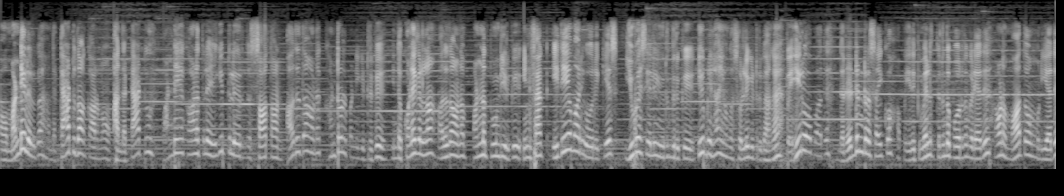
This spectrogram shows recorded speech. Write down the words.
அவன் மண்டையில இருக்க அந்த டேட்டு தான் காரணம். அந்த டேட்டு பண்டைய காலத்துல எகிப்துல இருந்த சாத்தான். அதுதான் அவனை கண்ட்ரோல் பண்ணிக்கிட்டு இருக்கு. இந்த கொலைகள்லாம் அதுதான் அவனை பண்ண தூண்டி இருக்கு. இன்ஃபேக்ட் இதே மாதிரி ஒரு கேஸ் யூஎஸ்ஏலயும் இருந்திருக்கு. இப்படிலாம் இவங்க சொல்லிக்கிட்டு இருக்காங்க. இப்போ ஹீரோ பார்த்து இந்த ரெட்ன்ற சைக்கோ அப்போ இதுக்கு மேல திருந்த போறதும் கிடையாது. அவனை மாற்றவும் முடியாது.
